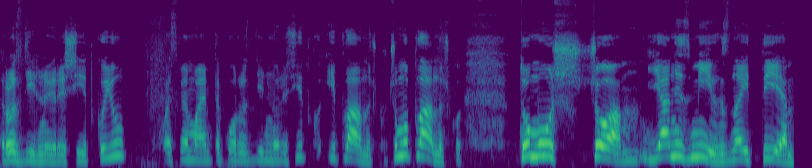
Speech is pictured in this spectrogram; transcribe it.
роздільною решіткою. Ось ми маємо таку роздільну решітку і планочку. Чому планочку? Тому що я не зміг знайти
